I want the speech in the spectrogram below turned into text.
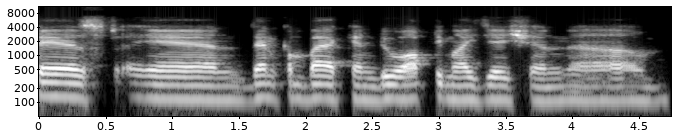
test, and then come back and do optimization. Um,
